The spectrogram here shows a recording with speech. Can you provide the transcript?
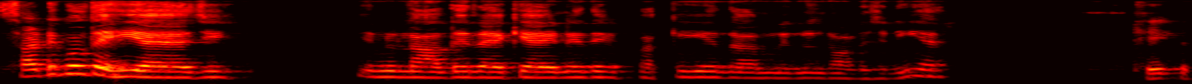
ਸਾਡੇ ਕੋਲ ਤਾਂ ਇਹੀ ਆਇਆ ਜੀ। ਇਹਨੂੰ ਨਾਲ ਦੇ ਲੈ ਕੇ ਆਏ ਨੇ ਤੇ ਬਾਕੀ ਇਹਦਾ ਮੈਨੂੰ ਨੌਲੇਜ ਨਹੀਂ ਹੈ। ਠੀਕ ਹੈ।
